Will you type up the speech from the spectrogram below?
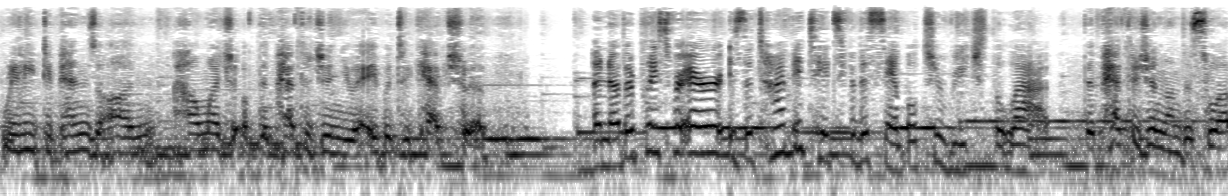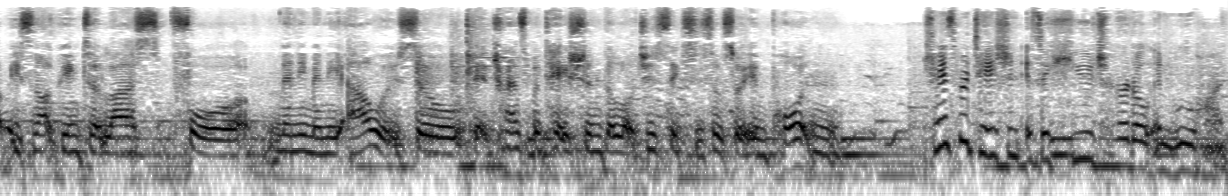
really depends on how much of the pathogen you are able to capture. Another place for error is the time it takes for the sample to reach the lab. The pathogen on the swab is not going to last for many, many hours, so the transportation, the logistics is also important. Transportation is a huge hurdle in Wuhan,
